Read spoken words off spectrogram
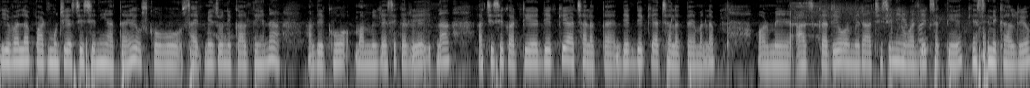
ये वाला पार्ट मुझे अच्छे से नहीं आता है। उसको वो साइड में जो निकालते हैं ना हाँ देखो मम्मी कैसे कर रही है इतना अच्छे से करती है देख के अच्छा लगता है देख देख के अच्छा लगता है मतलब। और मैं आज कर रही हूँ और मेरा अच्छे से नहीं हुआ देख सकते हैं कैसे निकाल रही हो।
